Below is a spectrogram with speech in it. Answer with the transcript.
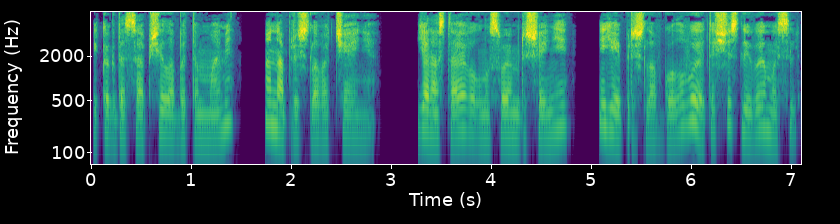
и когда сообщил об этом маме, она пришла в отчаяние. Я настаивал на своем решении, и ей пришла в голову эта счастливая мысль.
